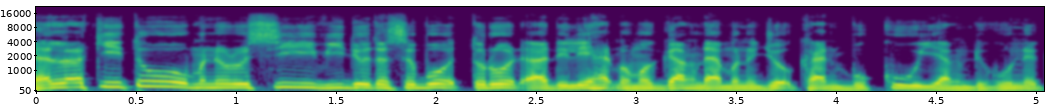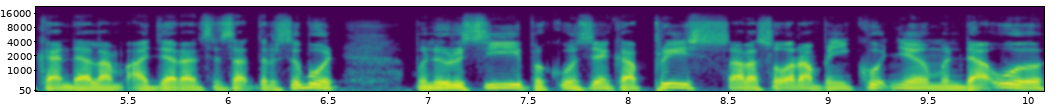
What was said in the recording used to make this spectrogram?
Dan lelaki itu menerusi video tersebut turut uh, dilihat memegang dan menunjukkan buku yang digunakan dalam ajaran sesat tersebut. Menerusi perkongsian Caprice salah seorang pengikutnya mendakwa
